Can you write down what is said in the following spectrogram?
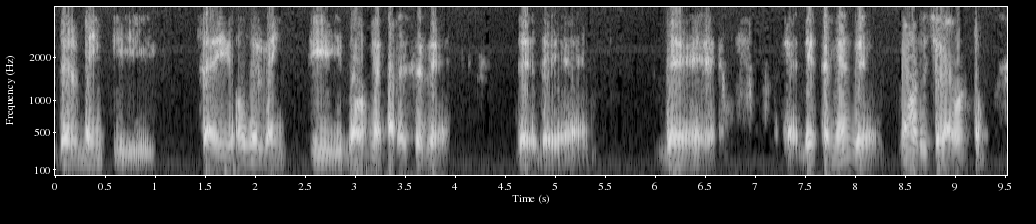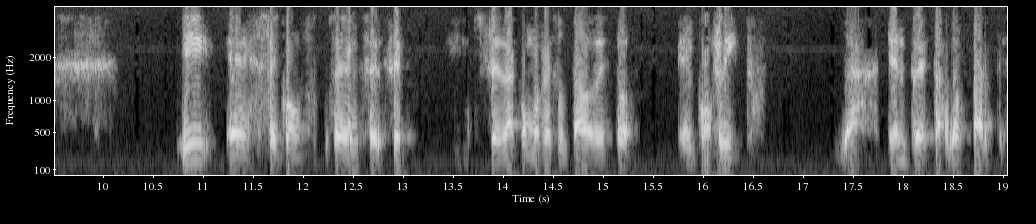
del 26 o del 22, me parece, de de, de, de, este mes, de mejor dicho, de agosto. Y eh, se, se, se, se da como resultado de esto el conflicto ya entre estas dos partes.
